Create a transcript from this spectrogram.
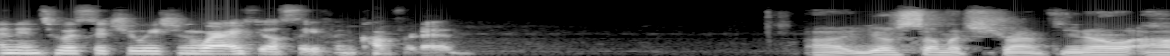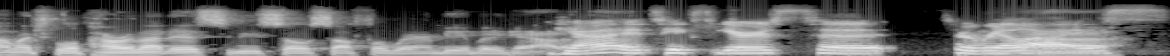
and into a situation where I feel safe and comforted. Uh, you have so much strength. You know how much willpower that is to be so self-aware and be able to get out. Yeah, it takes years to to realize.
